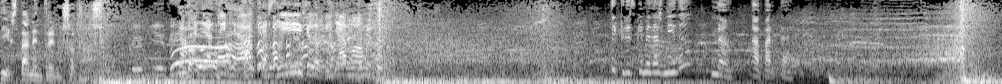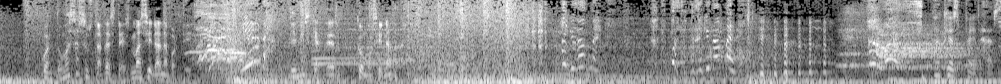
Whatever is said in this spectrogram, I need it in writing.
Y están entre nosotros. Cállate ya, que sí, que lo pillamos. ¿Te crees que me das miedo? No, aparta. Cuanto más asustada estés, más irán a por ti. ¡Mierda! Tienes que hacer como si nada. ¡Ayudadme! ¡Por favor, ayudadme! ¿A qué esperas?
